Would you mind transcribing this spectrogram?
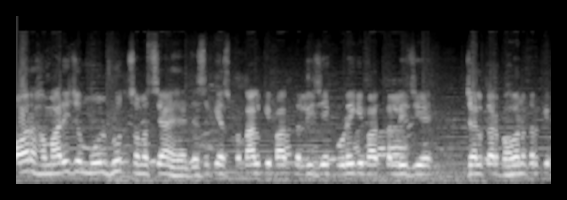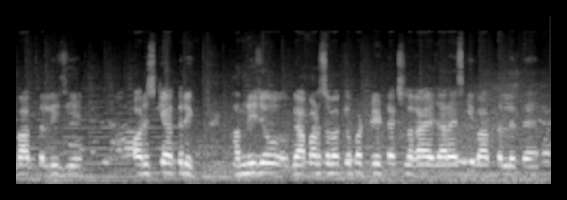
और हमारी जो मूलभूत समस्याएँ हैं, जैसे कि अस्पताल की बात कर लीजिए, कूड़े की बात कर लीजिए, जलकर भवनकर की बात कर लीजिए और इसके अतिरिक्त हमने जो व्यापार सभा के ऊपर ट्रेड टैक्स लगाया जा रहा है, इसकी बात कर लेते हैं।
